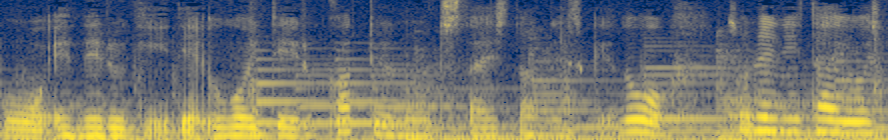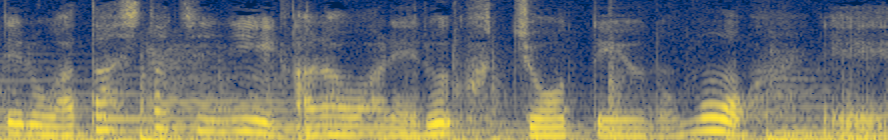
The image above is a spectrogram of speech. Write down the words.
こうエネルギーで動いているかっていうのをお伝えしたんですけどそれに対応している私たちに現れる不調っていうのも、え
